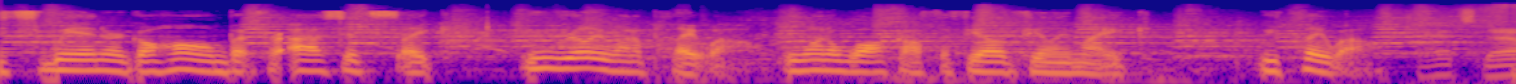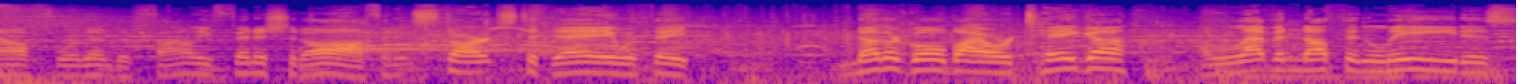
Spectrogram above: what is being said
It's it's win or go home. But for us, it's like we really want to play well. We want to walk off the field feeling like we play well. Chance now for them to finally finish it off, and it starts today with a another goal by Ortega. 11 0 lead as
